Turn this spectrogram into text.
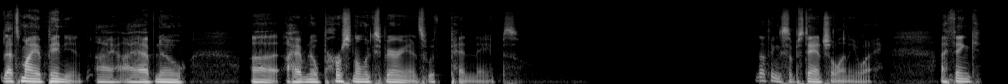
that's my opinion i, I have no uh, i have no personal experience with pen names nothing substantial anyway i think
